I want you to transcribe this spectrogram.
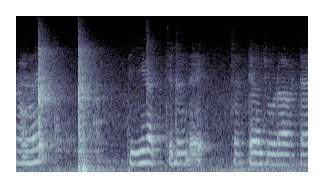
നമ്മൾ തീ കത്തിച്ചിട്ടുണ്ട്. ചട്ടി ഒന്ന് ചൂടാവട്ടെ.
